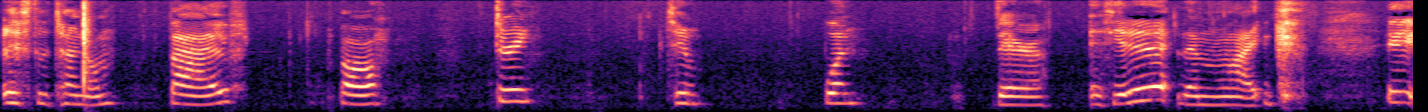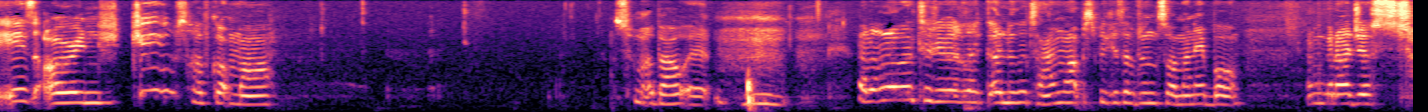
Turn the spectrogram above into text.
if they're on. Five, four, three, two, one, zero. If you did it, then like, it is orange juice. I've got more. Something about it. I don't know what to do like another time lapse because I've done so many, but I'm gonna just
